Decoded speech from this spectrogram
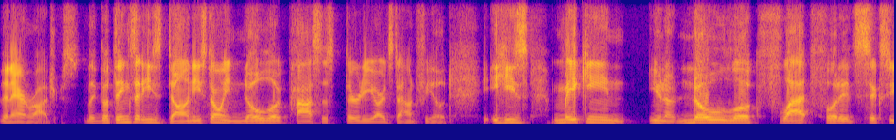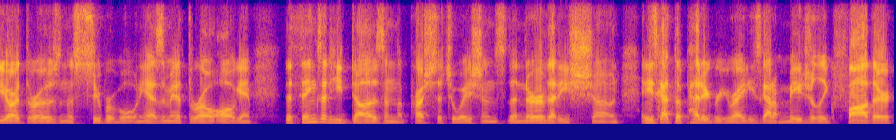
than Aaron Rodgers. Like the things that he's done, he's throwing no look passes 30 yards downfield. He's making, you know, no look flat footed 60 yard throws in the Super Bowl when he hasn't made a throw all game. The things that he does in the pressure situations, the nerve that he's shown, and he's got the pedigree, right? He's got a major league father.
